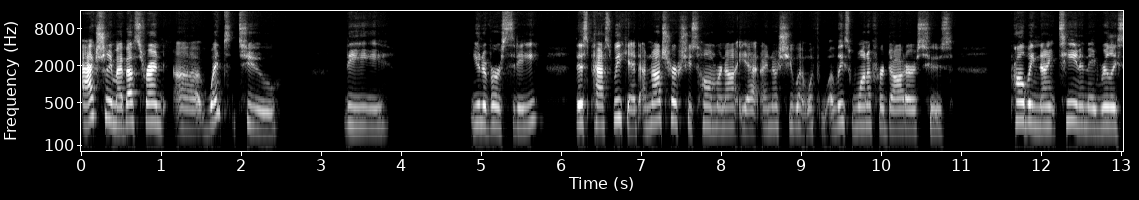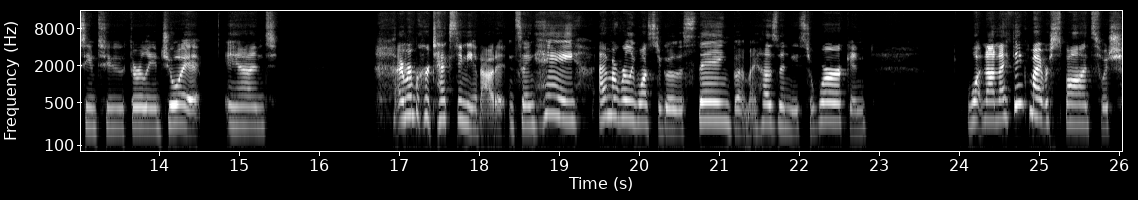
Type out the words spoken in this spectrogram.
actually, my best friend uh, went to the University this past weekend. I'm not sure if she's home or not yet. I know she went with at least one of her daughters who's probably 19 and they really seem to thoroughly enjoy it. And I remember her texting me about it and saying, Hey, Emma really wants to go to this thing, but my husband needs to work and whatnot. And I think my response, which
